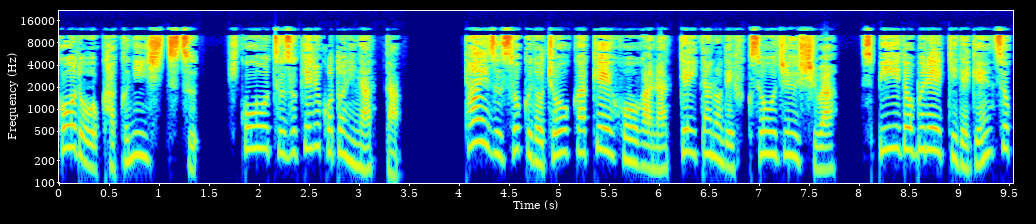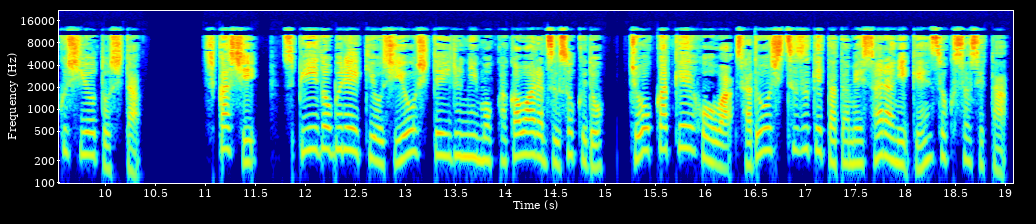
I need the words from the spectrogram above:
高度を確認しつつ、飛行を続けることになった。絶えず速度超過警報が鳴っていたので副操縦士は、スピードブレーキで減速しようとした。しかし、スピードブレーキを使用しているにもかかわらず速度超過警報は作動し続けたためさらに減速させた。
